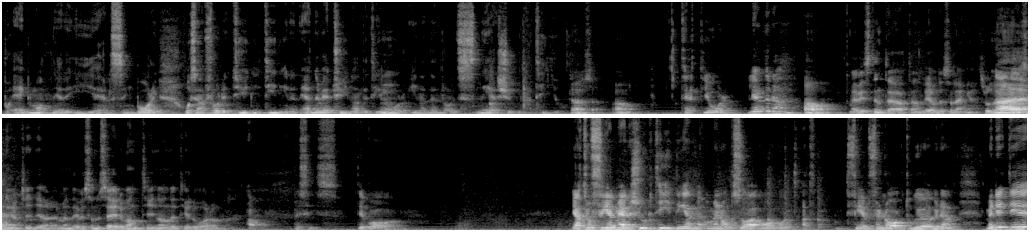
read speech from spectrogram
på Egmont nere i Helsingborg. Och sen förde tidningen en ännu mer tynande tillvaro innan den lades ner 2010. Ja, det. Ja. 30 år levde den. Ja. Jag visste inte att den levde så länge. Jag trodde Nej. den lades ner tidigare. Men det är väl som du säger, det var en tynande tillvaro. Ja, precis. Det var... Jag tror fel människor gjorde tidningen, men- också och, och att fel förlag tog över den. Men det, det,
